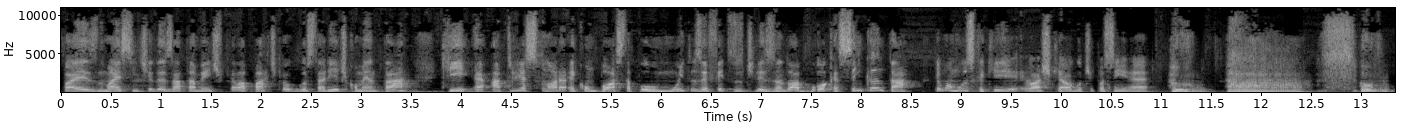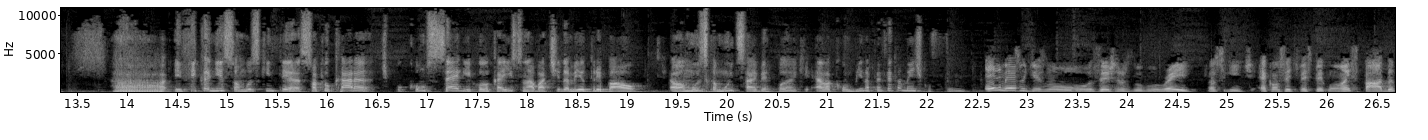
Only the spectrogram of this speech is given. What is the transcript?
faz mais sentido exatamente pela parte que eu gostaria de comentar, que é, a trilha sonora é composta por muitos efeitos utilizando a boca sem cantar. Tem uma música que eu acho que é algo tipo assim, é. E fica nisso a música inteira. Só que o cara, tipo, consegue colocar isso na batida meio tribal. É uma música muito cyberpunk. Ela combina perfeitamente com o filme. Ele mesmo diz nos extras do Blu-ray é o seguinte: é como se ele tivesse pego uma espada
